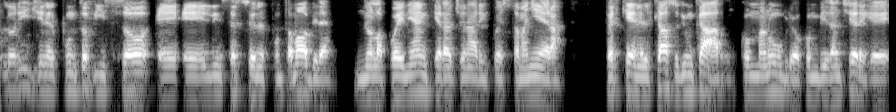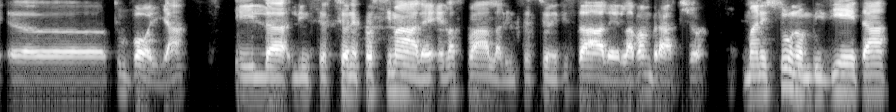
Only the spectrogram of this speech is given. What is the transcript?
l'origine è il punto fisso e, e l'inserzione è il punto mobile, non la puoi neanche ragionare in questa maniera, perché nel caso di un carro con manubrio, con bilanciere che eh, tu voglia, il, l'inserzione prossimale è la spalla, l'inserzione distale è l'avambraccio, ma nessuno mi vieta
